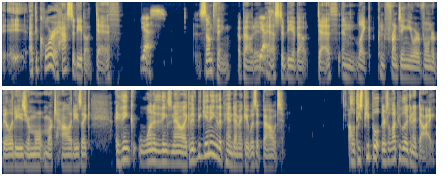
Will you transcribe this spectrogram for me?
i- At the core, it has to be about death. Yes. Something about it Yes. has to be about death and like confronting your vulnerabilities, your mo- mortalities. Like, I think one of the things now, like at the beginning of the pandemic, it was about, oh, these people. There's a lot of people that are going to die,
